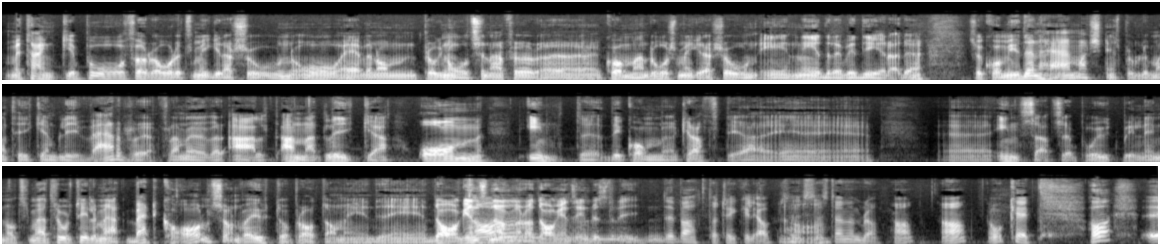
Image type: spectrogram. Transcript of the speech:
Med tanke på förra årets migration och även om prognoserna för eh, kommande års migration är nedreviderade så kommer ju den här matchningsproblematiken bli värre framöver allt annat lika om inte det kommer kraftiga eh, insatser på utbildning. Något som jag tror till och med att Bert Karlsson var ute och pratade om i, dagens Ja, nummer av Dagens Industri. Debattartikel, ja precis. Ja. Det stämmer bra. Ja, ja, okej. Ja, eh,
